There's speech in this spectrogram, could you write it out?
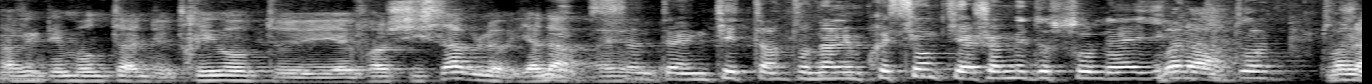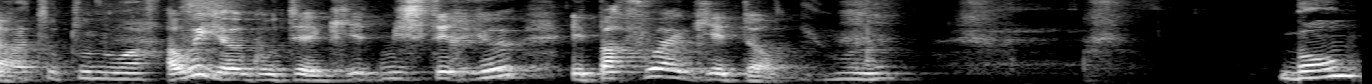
avec des montagnes très hautes et infranchissables, il y en a. Hein. c'est inquiétant. On a l'impression qu'il n'y a jamais de soleil, Voilà, que tout doit toujours voilà. être tout noir. Ah oui, il y a un côté inquiet, mystérieux et parfois inquiétant. Bon,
